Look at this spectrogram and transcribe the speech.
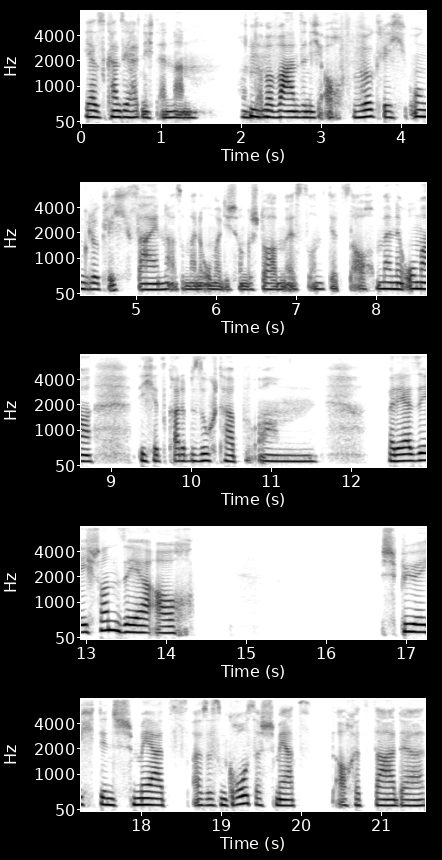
ja, das kann sie halt nicht ändern. Und mhm. aber wahnsinnig auch wirklich unglücklich sein. Also meine Oma, die schon gestorben ist und jetzt auch meine Oma, die ich jetzt gerade besucht habe, ähm, bei der sehe ich schon sehr auch spüre ich den Schmerz. Also es ist ein großer Schmerz auch jetzt da, der,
